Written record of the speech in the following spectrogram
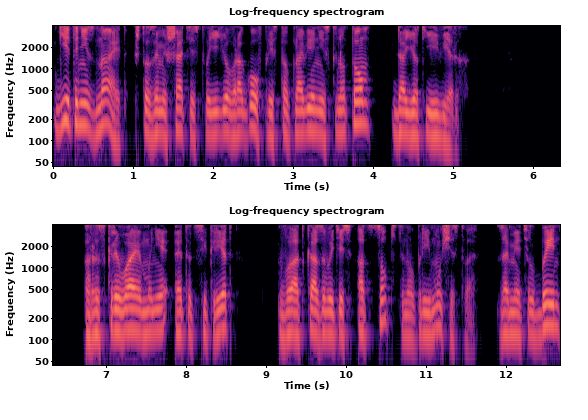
Гита не знает, что замешательство ее врагов при столкновении с кнутом дает ей верх. «Раскрывая мне этот секрет, вы отказываетесь от собственного преимущества», заметил Бэйн,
